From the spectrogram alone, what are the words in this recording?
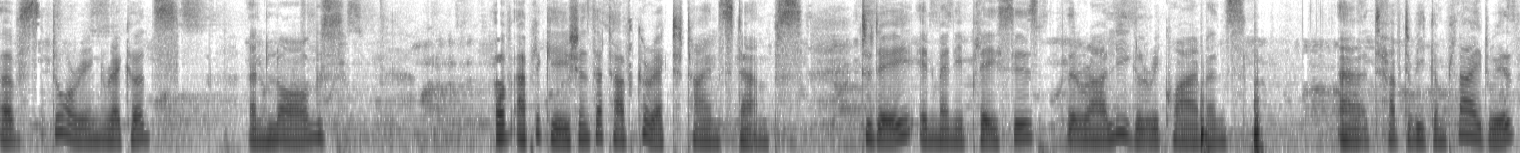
of storing records and logs of applications that have correct timestamps. Today, in many places, there are legal requirements uh, that have to be complied with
